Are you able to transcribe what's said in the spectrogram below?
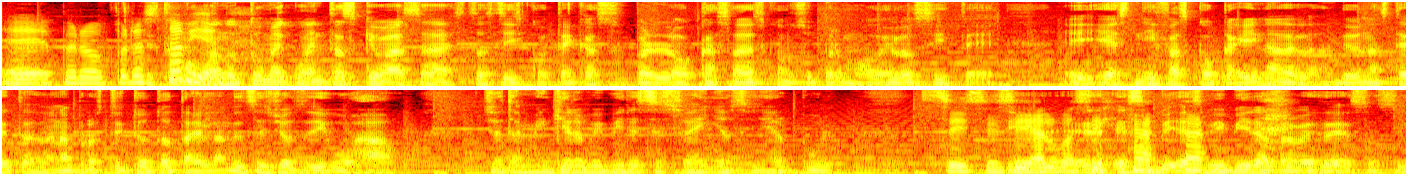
Eh, pero, pero está bien. Cuando tú me cuentas que vas a estas discotecas súper locas, ¿sabes? Con supermodelos y te esnifas cocaína de, de unas tetas de una prostituta tailandesa, yo te digo, wow, yo también quiero vivir ese sueño, señor Pool. Sí, sí, sí, algo así. es vivir a través de eso, sí.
